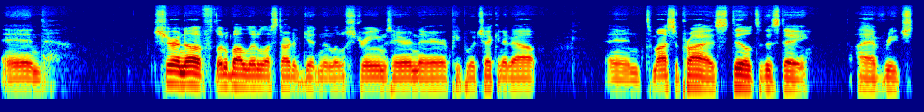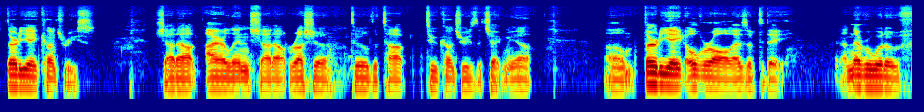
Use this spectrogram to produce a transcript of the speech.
And sure enough, little by little, I started getting the little streams here and there. People are checking it out. And to my surprise, still to this day, I have reached 38 countries. Shout out Ireland, shout out Russia, two of the top two countries that check me out. Um, 38 overall as of today. I never would have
